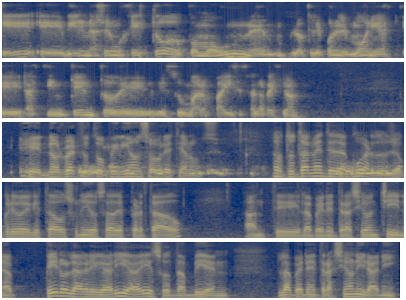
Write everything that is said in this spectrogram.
que eh, vienen a hacer un gesto como un eh, lo que le pone el monio a este, a este intento de, sumar países a la región. Norberto, tu opinión sobre este anuncio. No, totalmente de acuerdo. Yo creo que Estados Unidos ha despertado ante la penetración china, pero le agregaría a eso también la penetración iraní,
